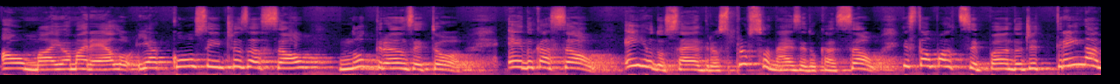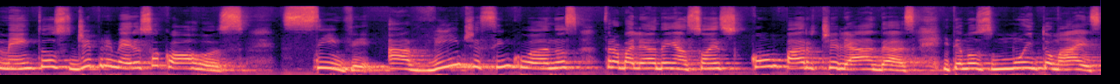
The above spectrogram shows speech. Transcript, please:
ao Maio Amarelo e a conscientização no trânsito. Educação. Em Rio dos Cedros, profissionais de educação estão participando de treinamentos de primeiros socorros. Simve, há 25 anos trabalhando em ações compartilhadas e temos muito mais.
